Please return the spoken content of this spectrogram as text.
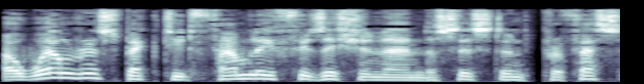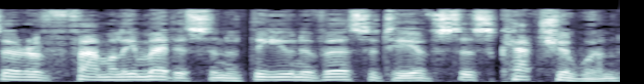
A well-respected family physician and assistant professor of family medicine at the University of Saskatchewan,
